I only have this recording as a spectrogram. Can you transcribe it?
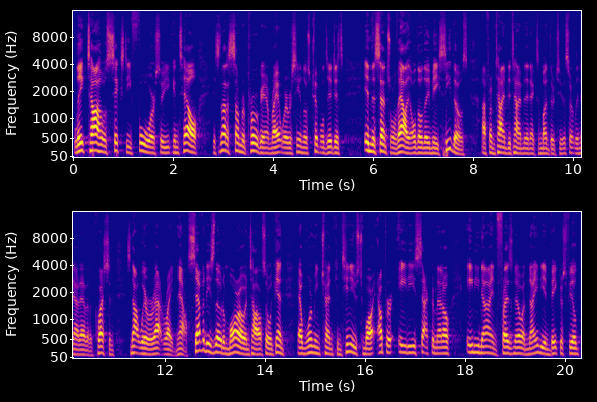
Lake Tahoe 64. So you can tell it's not a summer program, right, where we're seeing those triple digits in the Central Valley, although they may see those uh, from time to time in the next month or two. Certainly not out of the question. It's not where we're at right now. 70s, though, tomorrow in Tahoe. So, again, that warming trend continues tomorrow. Upper 80s, Sacramento, 89 Fresno, and 90 in Bakersfield,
